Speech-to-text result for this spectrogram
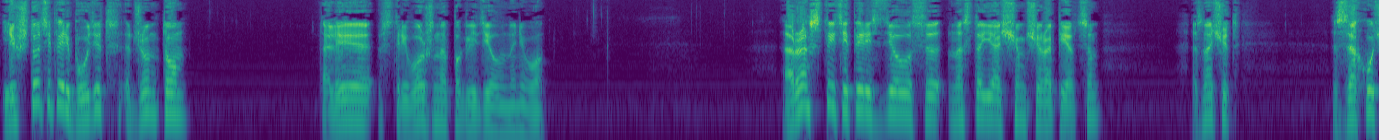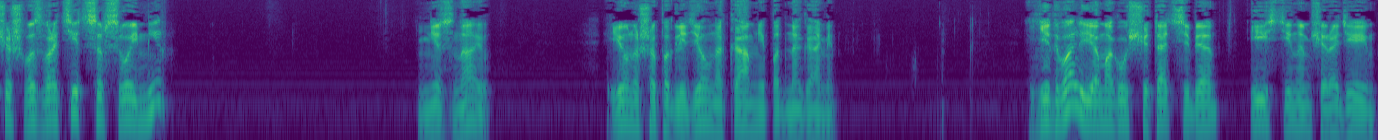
«И что теперь будет, Джон Том?» Талея встревоженно поглядела на него. «Раз ты теперь сделался настоящим черопевцем, значит, захочешь возвратиться в свой мир?» «Не знаю». Юноша поглядел на камни под ногами. «Едва ли я могу считать себя истинным чародеем?»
